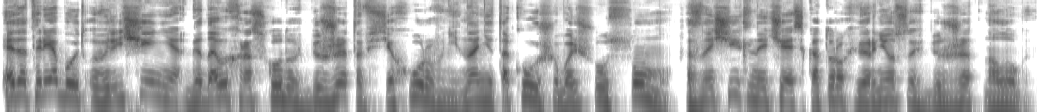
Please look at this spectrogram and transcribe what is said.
Это требует увеличения годовых расходов бюджета всех уровней на не такую уж и большую сумму, значительная часть которых вернется в бюджет налогами.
